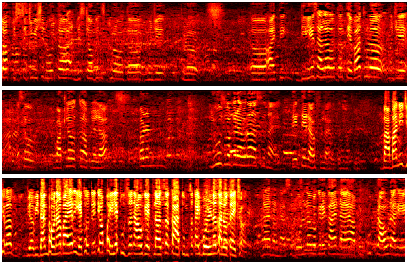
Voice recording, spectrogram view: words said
टफ सिच्युएशन होतं डिस्टर्बन्स थोडं होतं म्हणजे थोडं आय थिंक डिले झालं होतं तेव्हा थोडं म्हणजे असं वाटलं होतं आपल्याला. पण लूज वगैरे होणार असं नाही. ते ते डाऊटफुल आहे होतं. बाबांनी जेव्हा विधान भवनाबाहेर येत होते तेव्हा पहिले तुझं नाव घेतलं असं का? तुमचं काही बोलणं झालं होतं याच्यावर? नाही नाही नाही. असं बोलणं वगैरे काय नाही. आपण खूप प्राऊड आहे.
